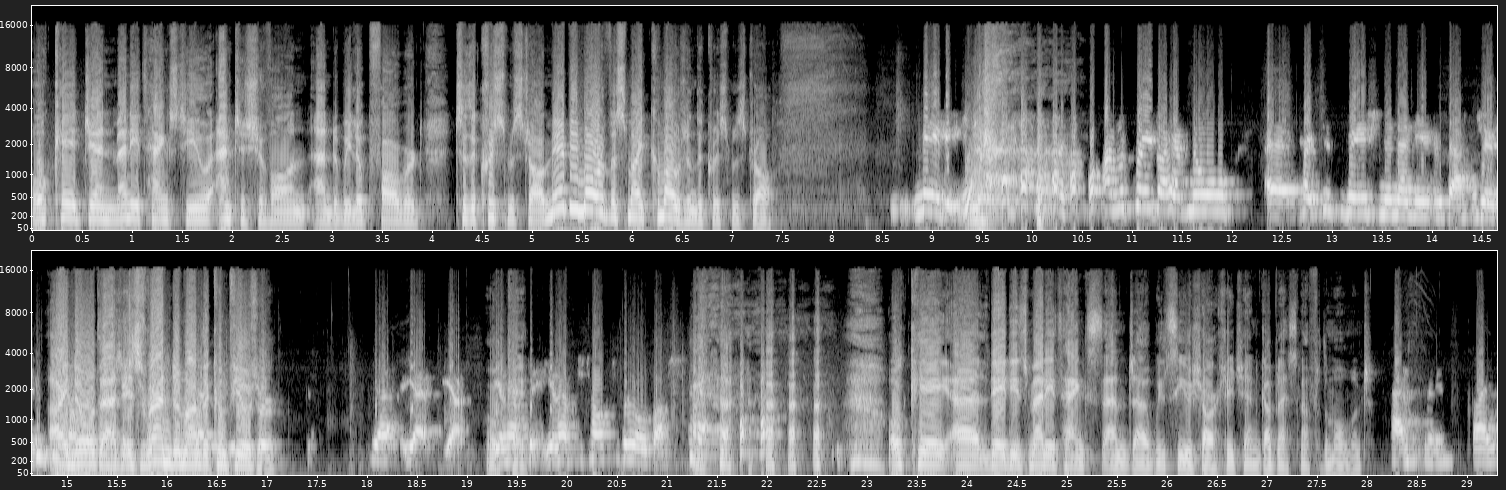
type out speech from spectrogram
Okay, Jen, many thanks to you and to Siobhan, and we look forward to the Christmas draw. Maybe more of us might come out in the Christmas draw. Maybe. I'm afraid I have no uh, participation in any of that, Jim. I know that. It's random on the computer. Yeah, yeah, yeah. You'll, have to, you'll have to talk to the robot. Okay, uh, ladies, many thanks, and uh, we'll see you shortly, Jen. God bless now for the moment. Thanks, Lynn. Bye.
